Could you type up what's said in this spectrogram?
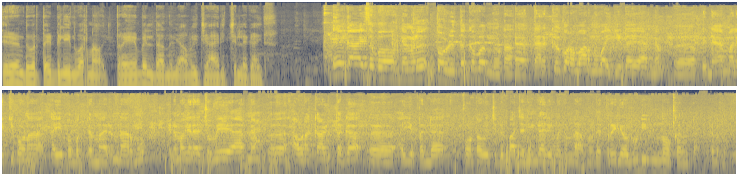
തിരുവനന്തപുരത്തെ ഇഡ്ഡലി എന്ന് പറഞ്ഞാൽ ഇത്രയും വലുതാന്ന് ഞാൻ വിചാരിച്ചില്ല ഗൈസ് ഏ ഗായ്സ് അപ്പോൾ ഞങ്ങൾ തൊഴുതൊക്കെ വന്നു കേട്ടോ തിരക്ക് കുറവായിരുന്നു വൈകിട്ടായ കാരണം. പിന്നെ മലയ്ക്ക് പോണ അയ്യപ്പ ഭക്തന്മാരുണ്ടായിരുന്നു. പിന്നെ മകരച്ചൊവ്വ കാരണം ഏ, അവിടൊക്കെ അടുത്തൊക്കെ അയ്യപ്പന്റെ ഫോട്ടോ വെച്ചിട്ട് ഭജനയും കാര്യങ്ങളൊക്കെ ഉണ്ടായിരുന്നു. അത് എത്ര ലോകം കൂടി ഇരുന്ന് നോക്കാൻ കേട്ടോ കിടന്നിട്ട്.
